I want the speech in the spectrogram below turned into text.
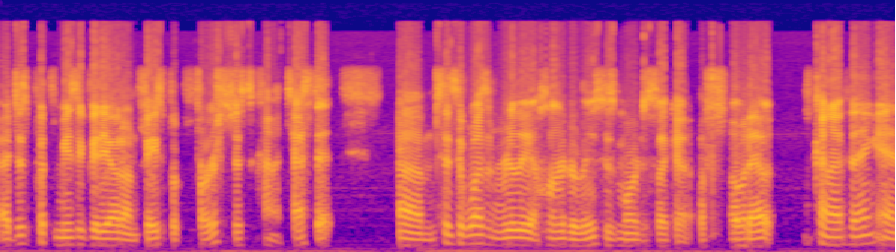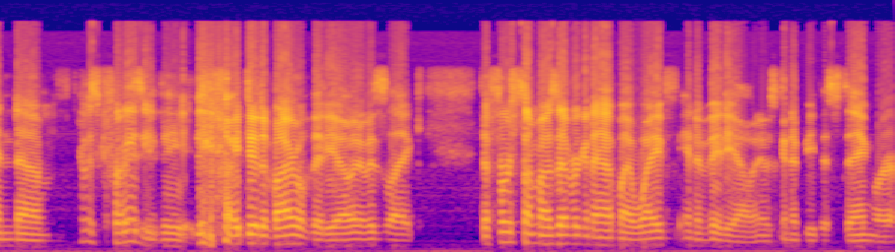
I just put the music video out on Facebook first, just to kind of test it. Um, since it wasn't really a hard release, it was more just like a, a float out kind of thing, and um, it was crazy. The I did a viral video, and it was like the first time I was ever going to have my wife in a video, and it was going to be this thing where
